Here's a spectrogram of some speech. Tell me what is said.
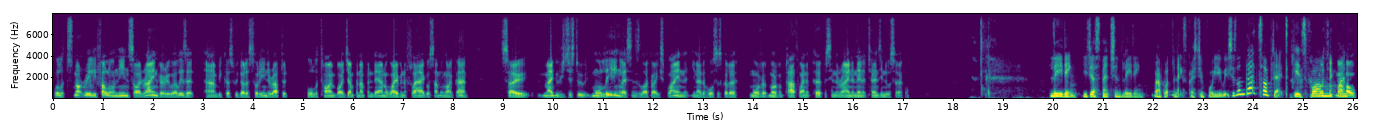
well, it's not really following the inside rein very well, is it? Um, because we've got to sort of interrupt it all the time by jumping up and down or waving a flag or something like that. So maybe we just do more leading lessons, like I explained, that you know the horse has got a more of a more of a pathway and a purpose in the rein, and then it turns into a circle. Leading. You just mentioned leading. Well, I've got the next question for you, which is on that subject. It's from. I think my whole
